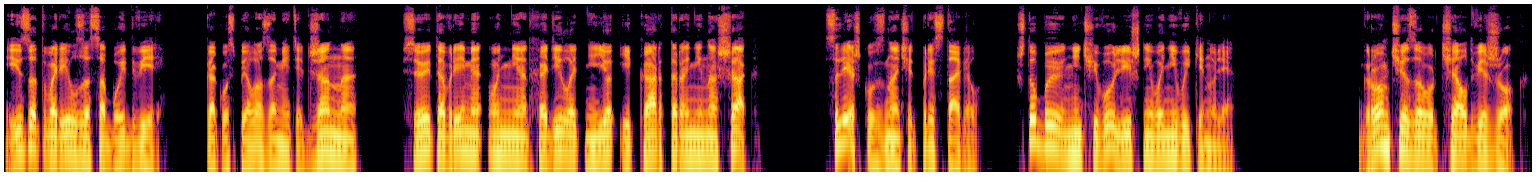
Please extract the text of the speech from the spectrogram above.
и затворил за собой дверь. Как успела заметить Жанна, все это время он не отходил от нее и Картера ни на шаг. Слежку, значит, приставил, чтобы ничего лишнего не выкинули. Громче заурчал движок,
